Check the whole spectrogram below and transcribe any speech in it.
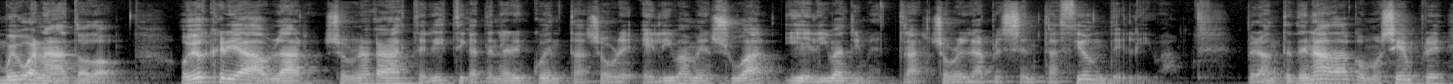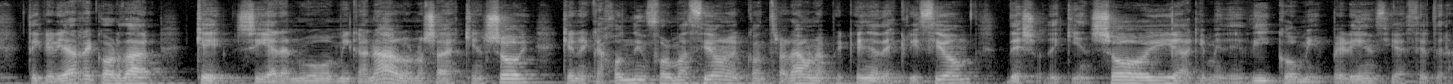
Muy buenas a todos. Hoy os quería hablar sobre una característica a tener en cuenta sobre el IVA mensual y el IVA trimestral, sobre la presentación del IVA. Pero antes de nada, como siempre, te quería recordar que si eres nuevo en mi canal o no sabes quién soy, que en el cajón de información encontrarás una pequeña descripción de eso, de quién soy, a qué me dedico, mi experiencia, etc.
